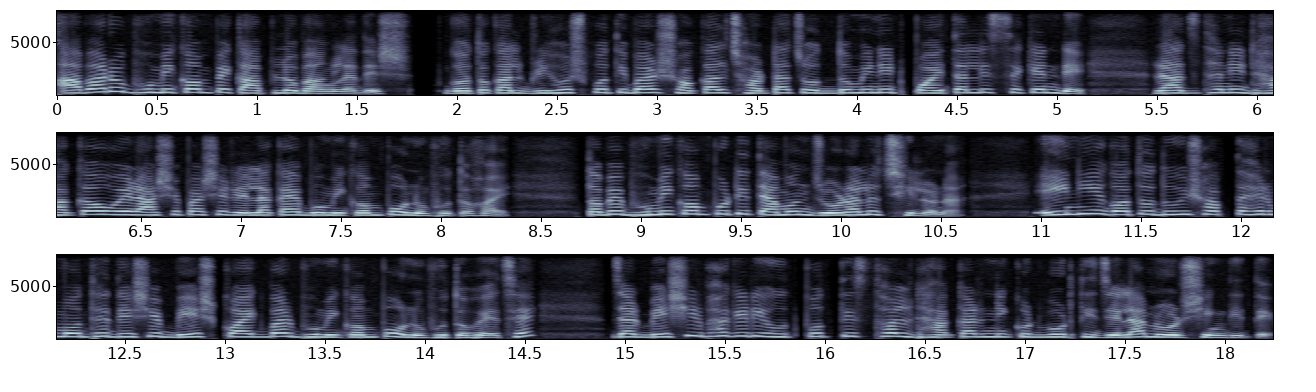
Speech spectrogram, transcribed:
আবারও ভূমিকম্পে কাঁপল বাংলাদেশ। গতকাল বৃহস্পতিবার সকাল ছটা চোদ্দ মিনিট পঁয়তাল্লিশ সেকেন্ডে রাজধানী ঢাকা ও এর আশেপাশের এলাকায় ভূমিকম্প অনুভূত হয়। তবে ভূমিকম্পটি তেমন জোরালো ছিল না। এই নিয়ে গত দুই সপ্তাহের মধ্যে দেশে বেশ কয়েকবার ভূমিকম্প অনুভূত হয়েছে, যার বেশিরভাগেরই উৎপত্তিস্থল ঢাকার নিকটবর্তী জেলা নরসিংদীতে।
